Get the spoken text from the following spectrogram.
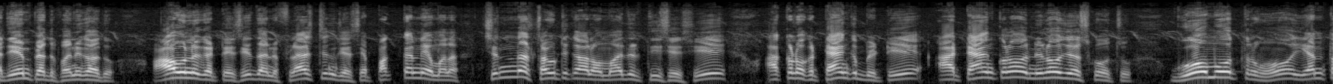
అదేం పెద్ద పని కాదు. ఆవులు కట్టేసి దాన్ని ప్లాస్టింగ్ చేసి పక్కనే మన చిన్న చౌటికాలం మాదిరి తీసేసి అక్కడ ఒక ట్యాంక్ పెట్టి ఆ ట్యాంకులో నిల్వ చేసుకోవచ్చు. గోమూత్రము ఎంత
